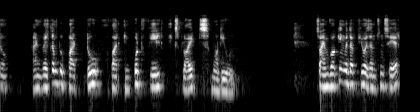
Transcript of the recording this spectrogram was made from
Hello and welcome to part 2 of our input field exploits module. So I'm working with a few assumptions here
